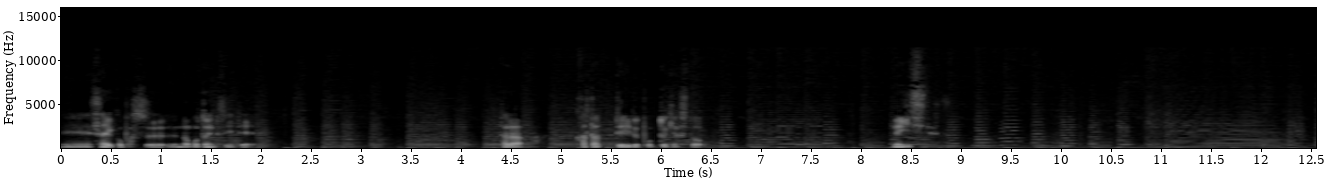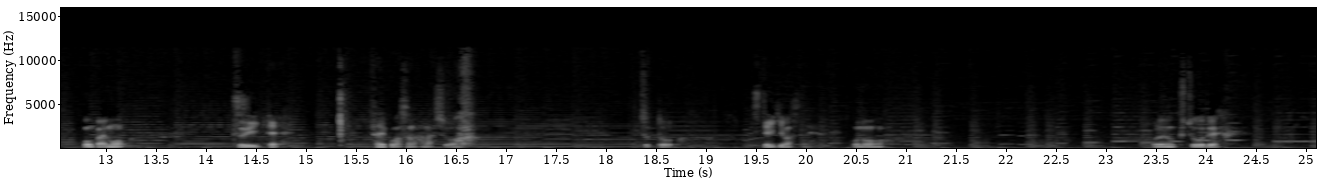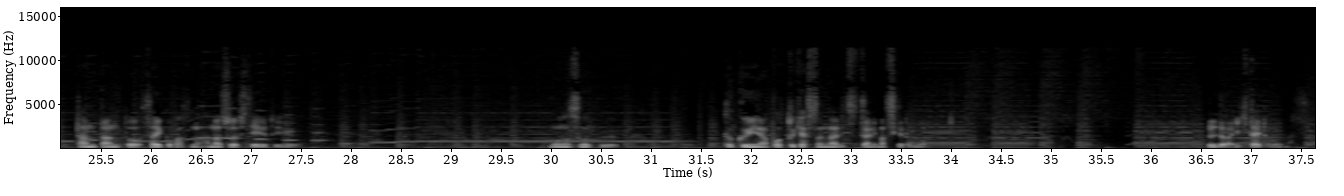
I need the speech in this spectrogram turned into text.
えー、サイコパスのことについて、ただ語っているポッドキャスト、根岸です。今回も続いてサイコパスの話を ちょっとしていきますね。この、俺の口調で淡々とサイコパスの話をしているという、ものすごく得意なポッドキャストになりつつありますけども、それでは行きたいと思います。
